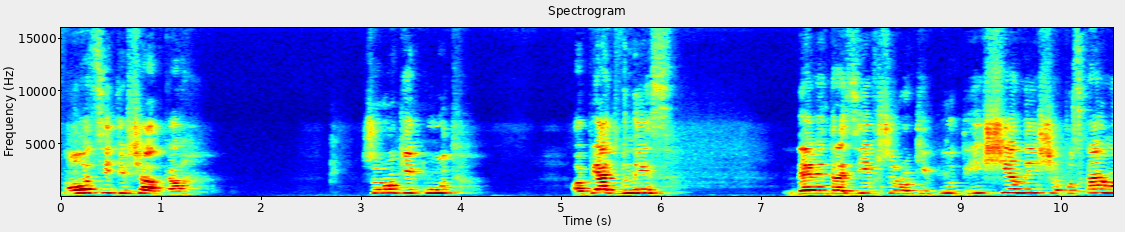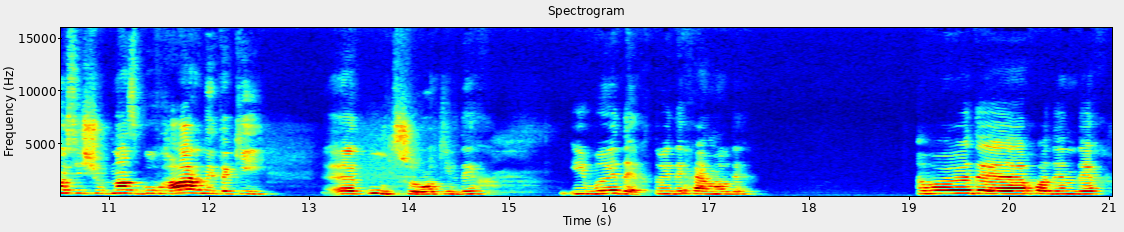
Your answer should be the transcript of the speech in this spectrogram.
Молодці, дівчатка. Широкий кут. Опять вниз. 9 разів широкий кут. І ще нижче опускаємося, щоб в нас був гарний такий е, кут широкий вдих. І видих. То й дихаємо вдих. Видих. Один дих.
